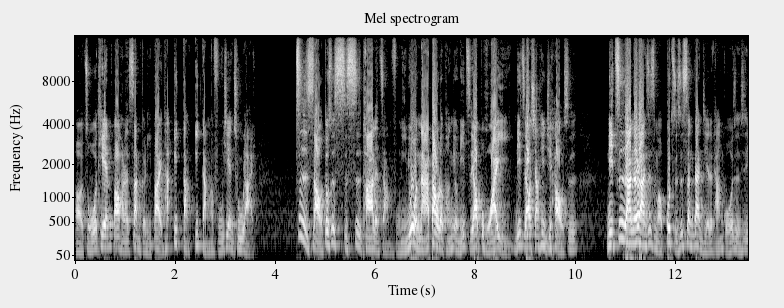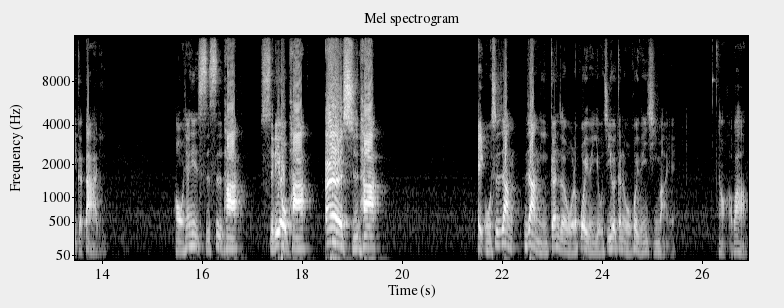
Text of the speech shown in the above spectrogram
呃昨天包含了上个礼拜，它一档一档的浮现出来。至少都是十四趴的涨幅。你如果拿到了朋友，你只要不怀疑，你只要相信居老师，你自然而然是什么？不只是圣诞节的糖果，只是一个大礼。好，我相信十四趴、十六趴、二十趴。哎，我是让让你跟着我的会员有机会跟着我会员一起买，哎，好，好不好？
